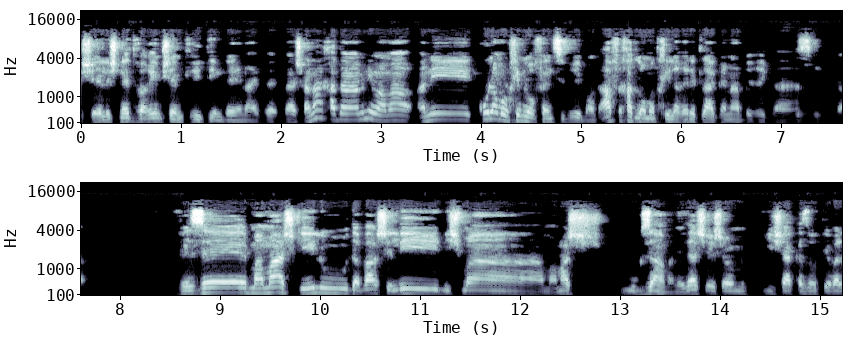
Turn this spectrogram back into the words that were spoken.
שאלה שני דברים שהם קריטיים בעיניי. והשנה אחד המאמנים אמר, אני, כולם הולכים לאופנסיב ריבאונד, אף אחד לא מתחיל לרדת להגנה ברגע הזריקה. וזה ממש כאילו דבר שלי נשמע ממש מוגזם. אני יודע שיש היום גישה כזאת, אבל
